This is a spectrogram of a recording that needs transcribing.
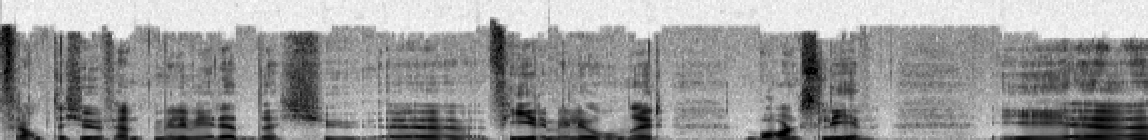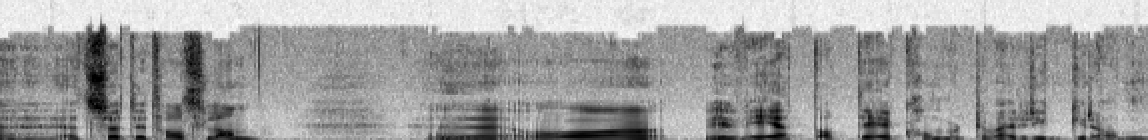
fram til 2015 ville vi redde 20, eh, 4 millioner barns liv i eh, et 70-talls land. Eh, og vi vet at det kommer til å være ryggraden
